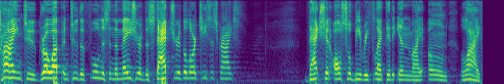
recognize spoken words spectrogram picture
trying to grow up into the fullness and the measure of the stature of the Lord Jesus Christ, that should also be reflected in my own life.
